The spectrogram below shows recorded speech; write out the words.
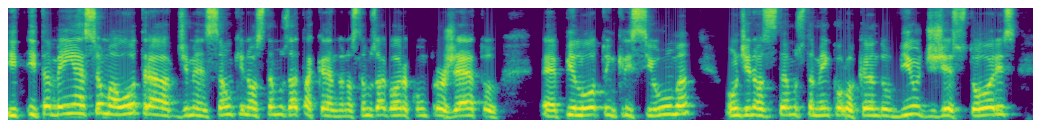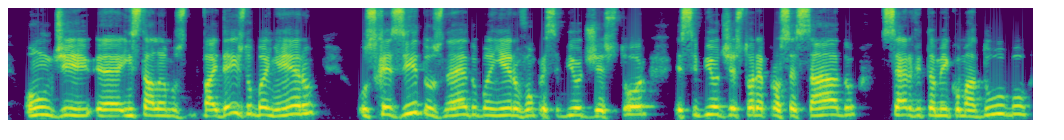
E, e, também essa é uma outra dimensão que nós estamos atacando. Nós estamos agora com um projeto é, piloto em Criciúma, onde nós estamos também colocando biodigestores, onde é, instalamos, vai desde o banheiro, os resíduos né, do banheiro vão para esse biodigestor, esse biodigestor é processado, serve também como adubo,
